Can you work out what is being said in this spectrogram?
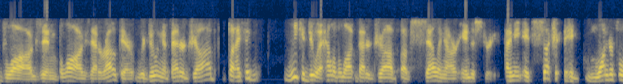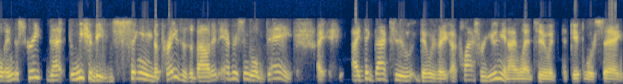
vlogs and blogs that are out there, we're doing a better job. But I think we could do a hell of a lot better job of selling our industry. I mean, it's such a wonderful industry that we should be singing the praises about it every single day. I, I think back to there was a, a class reunion I went to, and, and people were saying,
